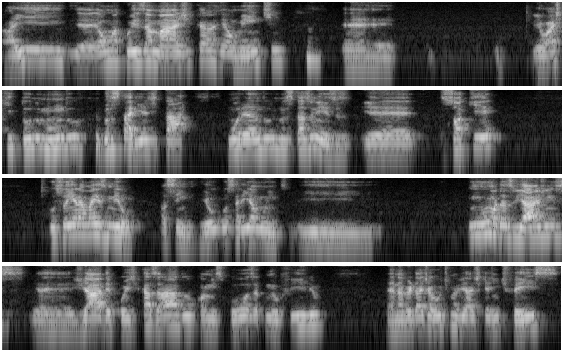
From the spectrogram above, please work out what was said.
Aí é uma coisa mágica, realmente. Hum. É, eu acho que todo mundo gostaria de estar morando nos Estados Unidos. É, só que o sonho era mais meu, assim, eu gostaria muito. E em uma das viagens, é, já depois de casado, com a minha esposa, com meu filho, é, na verdade, a última viagem que a gente fez,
